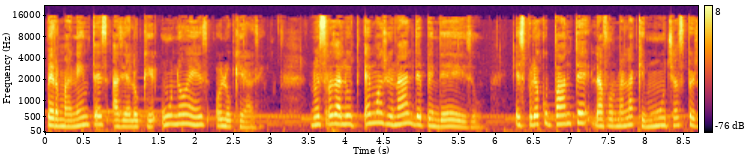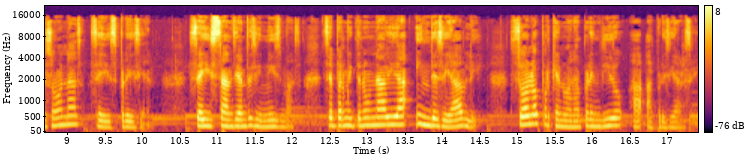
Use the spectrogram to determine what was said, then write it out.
permanentes hacia lo que uno es o lo que hace. Nuestra salud emocional depende de eso. Es preocupante la forma en la que muchas personas se desprecian se distancian de sí mismas, se permiten una vida indeseable, solo porque no han aprendido a apreciarse,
